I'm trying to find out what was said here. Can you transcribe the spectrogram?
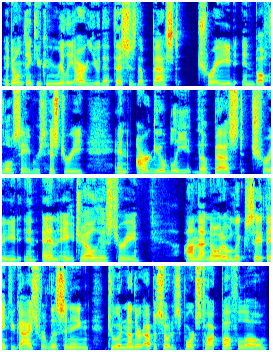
I don't think you can really argue that this is the best trade in Buffalo Sabres history and arguably the best trade in NHL history. On that note, I would like to say thank you guys for listening to another episode of Sports Talk Buffalo.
